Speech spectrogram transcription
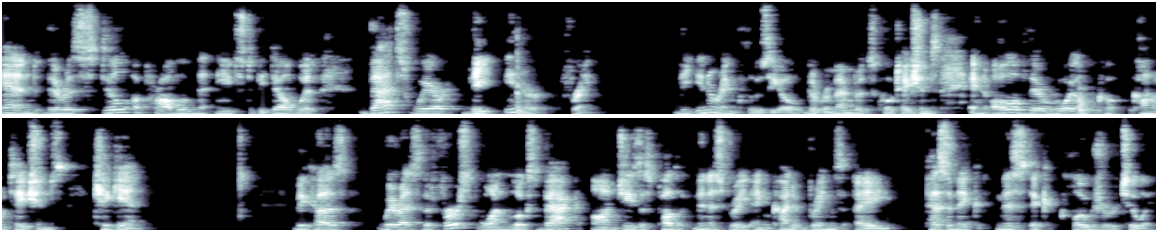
end, there is still a problem that needs to be dealt with. That's where the inner frame, the inner inclusio, the remembrance quotations, and all of their royal co- connotations kick in. Because whereas the first one looks back on Jesus' public ministry and kind of brings a pessimistic closure to it,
